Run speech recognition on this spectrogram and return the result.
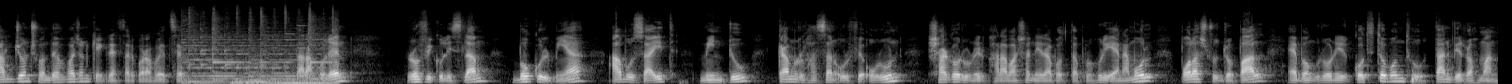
আটজন সন্দেহভাজনকে গ্রেফতার করা হয়েছে। তারা হলেন রফিকুল ইসলাম, বকুল মিয়া, আবু সাইদ, মিন্টু, কামরুল হাসান উর্ফে অরুণ, সাগর রুনির নিরাপত্তা প্রহরী এনামুল, পলাশ রুদ্র পাল এবং রনির কথিত বন্ধু তানভীর রহমান।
